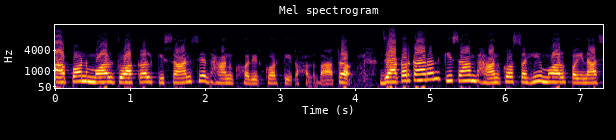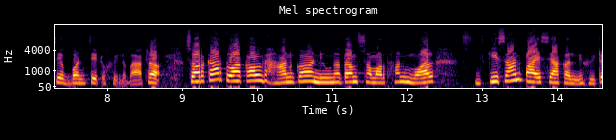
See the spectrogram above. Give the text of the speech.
आपन मल ट्वाकल किसान से धान खरीद करती रहलबाट जाकर कारण किसान धानको सही मल पैना से वञ्चित हुइलबाट सरकार ट्वाकल धानको न्यूनतम समर्थन मल किसान पाए स्याकल निहुट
